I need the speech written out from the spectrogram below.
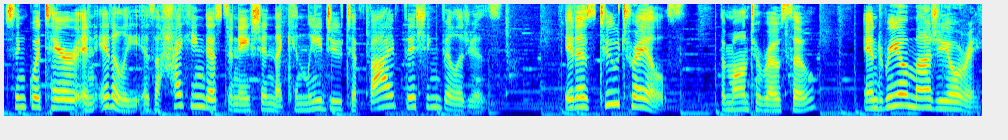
Cinque Terre in Italy is a hiking destination that can lead you to five fishing villages. It has two trails, the Monterosso and Riomaggiore.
